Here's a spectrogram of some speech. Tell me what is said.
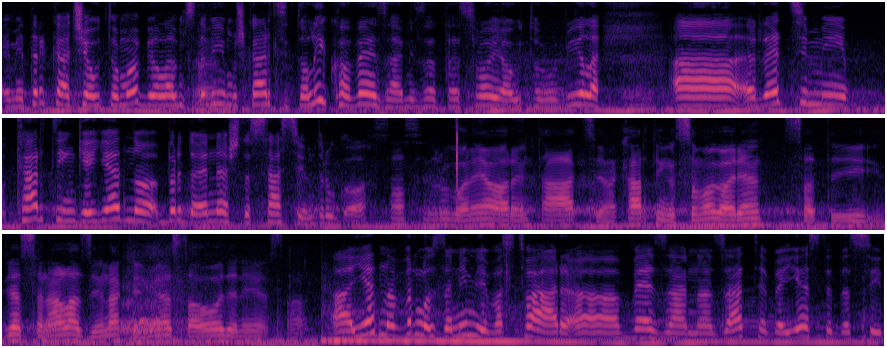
Em je trkaći automobil, ali ste vi muškarci toliko vezani za te svoje automobile. A, reci mi, karting je jedno, brdo je nešto sasvim drugo. Sasvim drugo, nema orientacije. Na kartingu sam mogao orijentisati gdje se nalazi, u nekim mjesta ovdje nije sad. A, jedna vrlo zanimljiva stvar a, vezana za tebe jeste da si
